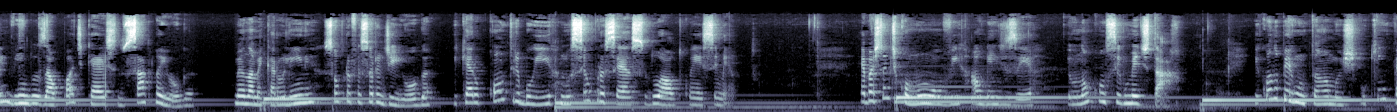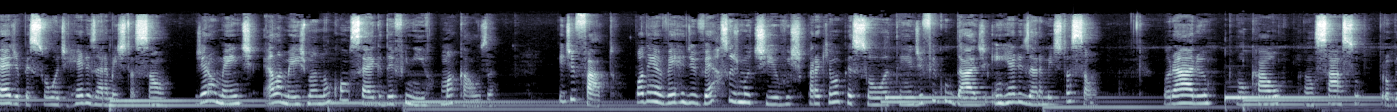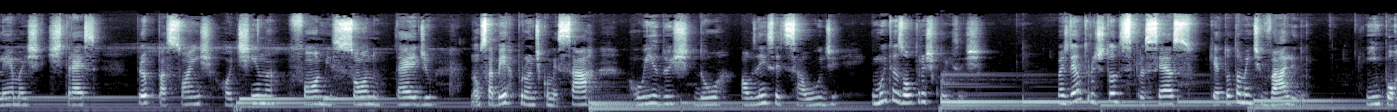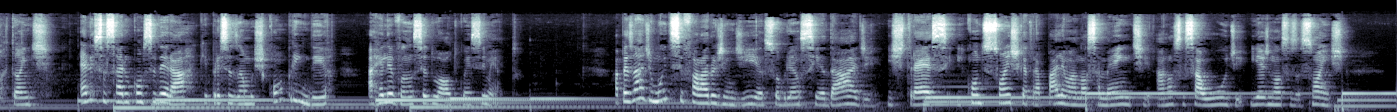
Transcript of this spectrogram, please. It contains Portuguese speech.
bem-vindos ao podcast do Sattva Yoga. Meu nome é Caroline, sou professora de yoga e quero contribuir no seu processo do autoconhecimento. É bastante comum ouvir alguém dizer: Eu não consigo meditar. E quando perguntamos o que impede a pessoa de realizar a meditação, geralmente ela mesma não consegue definir uma causa. E de fato, podem haver diversos motivos para que uma pessoa tenha dificuldade em realizar a meditação: horário, local, cansaço, problemas, estresse, preocupações, rotina, fome, sono, tédio, não saber por onde começar, ruídos, dor, ausência de saúde e muitas outras coisas. Mas dentro de todo esse processo, que é totalmente válido e importante, é necessário considerar que precisamos compreender a relevância do autoconhecimento. Apesar de muito se falar hoje em dia sobre ansiedade, estresse e condições que atrapalham a nossa mente, a nossa saúde e as nossas ações,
